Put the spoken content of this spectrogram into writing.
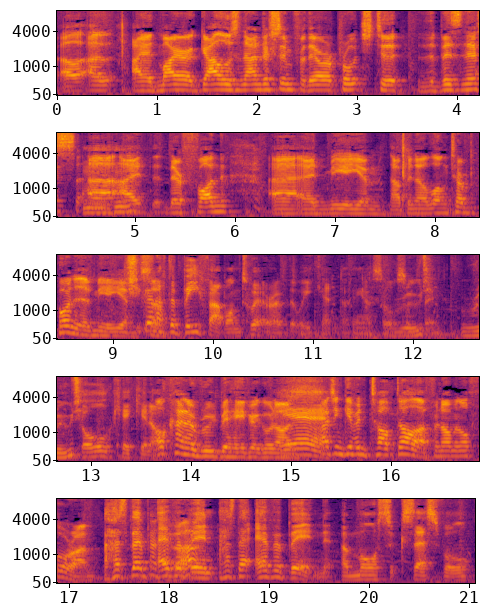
I, I, I admire Gallows and Anderson for their approach to the business. Uh, I, they're fun. Uh, and Mia Yim, I've been a long term proponent of Mia Yim. She's so- going to have to beef up on Twitter over the weekend. I think I saw Rude. something. Rude. It's all kicking off. all kind of rude behaviour going on. Yeah. Imagine giving Top Dolla a phenomenal forearm. Has there ever been? Has there ever been a more successful?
